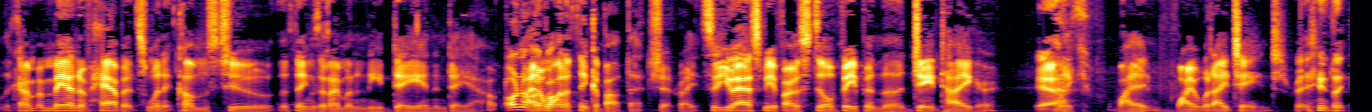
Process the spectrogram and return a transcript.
look, I'm a man of habits when it comes to the things that I'm going to need day in and day out. Oh, no, I don't want to think about that shit, right? So you asked me if I was still vaping the Jade Tiger. Yeah. Like, why? Why would I change? Right? like,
